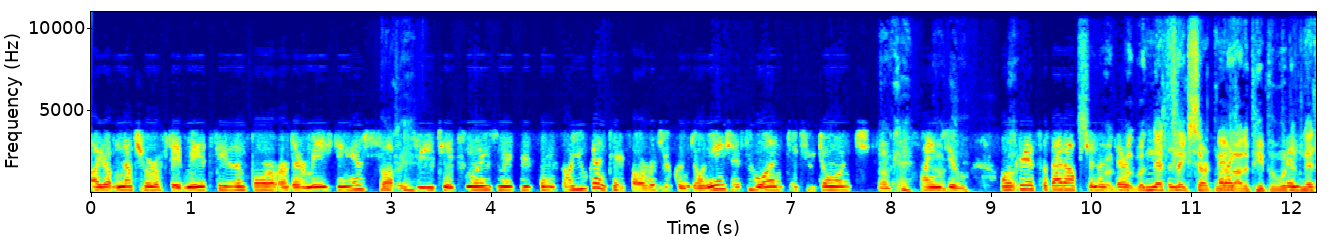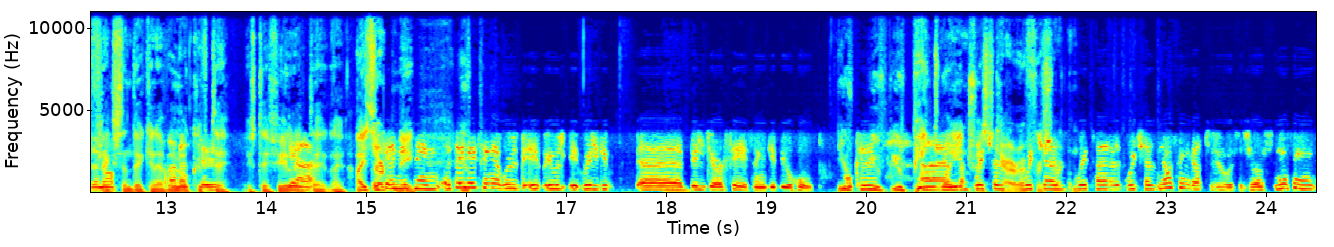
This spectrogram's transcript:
I'm not sure if they've made season four or they're making it. So obviously it takes money to make these things. So you can pay forward. You can donate if you want. If you don't, Okay. it's fine too. Okay, so that option is there. well, well, Netflix certainly. But A lot of people would have Netflix, enough, and they can have a look if honestly. they if they feel Yeah. like that. Like, I If certainly. anything, if anything, it will it will it will give uh, build your faith and give you hope. You've- okay, Um, you've- you've piqued my interest, which Caragh, which for has, certain. Which has, which has nothing got to do with the church, nothing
